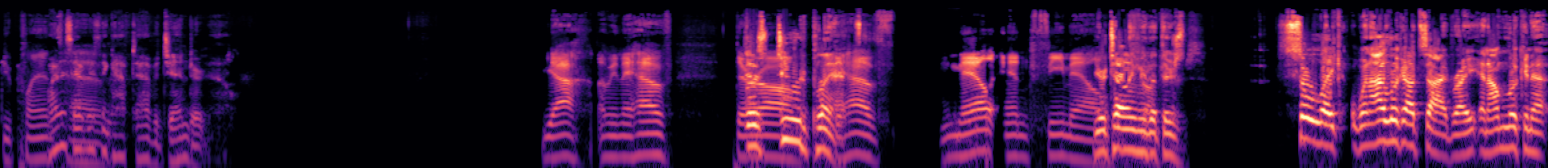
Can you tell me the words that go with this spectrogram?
Do plants? Why does have- everything have to have a gender now? Yeah, I mean they have. There's um, dude plants. They have male and female. You're telling me that there's- So, like, when I look outside, right, and I'm looking at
